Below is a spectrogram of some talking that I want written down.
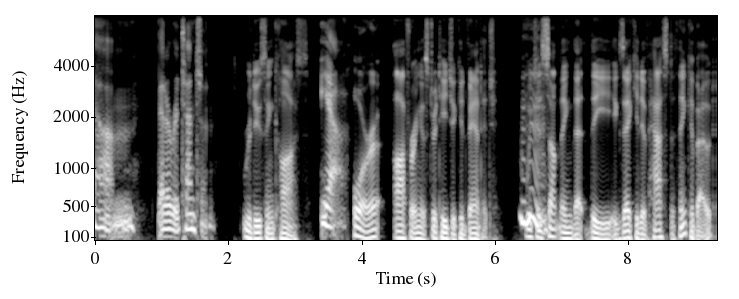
um, better retention, reducing costs. Yeah. Or offering a strategic advantage, mm-hmm. which is mm-hmm. something that the executive has to think about.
